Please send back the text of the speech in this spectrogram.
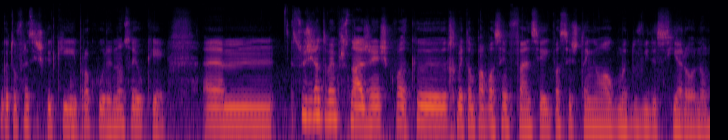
enquanto o Francisco aqui procura não sei o quê. hum, surgiram também personagens que, que remetam para a vossa infância e que vocês tenham alguma dúvida se era ou não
